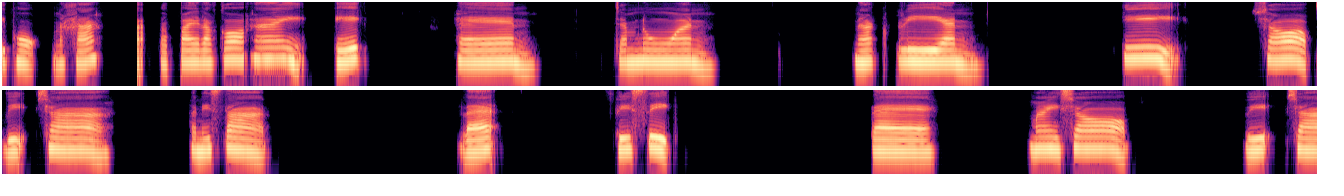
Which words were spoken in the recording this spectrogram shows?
96 นะคะ ต่อไปเราก็ให้ x แทนจำนวน นักเรียน ที่ชอบวิชา คณิตศาสตร์ และฟิสิกส์ แต่ ไม่ชอบ วิชา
